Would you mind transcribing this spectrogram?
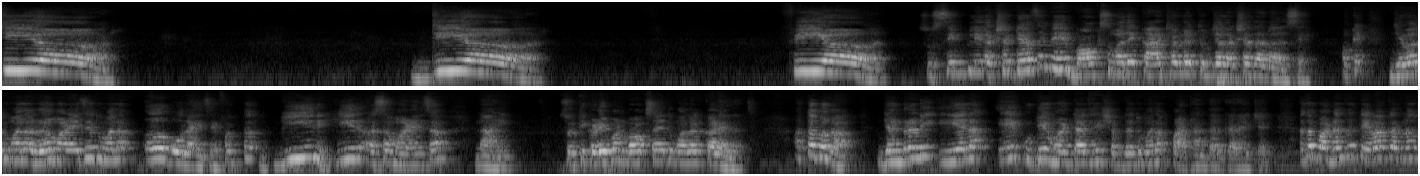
tear dear fear so simply लक्षात ठेवायचं? मी हे बॉक्समध्ये का ठेवले तुमच्या लक्षात आलं असेल? जेव्हा तुम्हाला र म्हणायचे तुम्हाला अ बोलायचंय. फक्त गिर हिर असं म्हणायचं नाही. सो तिकडे पण बॉक्स आहे तुम्हाला कळेलच. आता बघा जनरली ईएला ए कुठे म्हणतात हे शब्द तुम्हाला पाठांतर करायचे आहेत. आता पाठांतर तेव्हा करणार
